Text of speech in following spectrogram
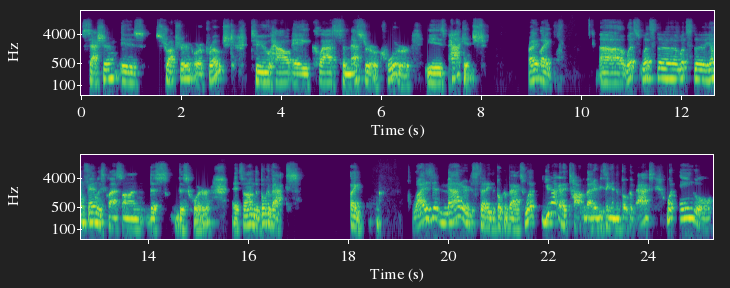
session is structured or approached to how a class semester or quarter is packaged right? Like, uh, what's what's the what's the young families class on this this quarter? It's on the Book of Acts. Like, why does it matter to study the Book of Acts? What you're not going to talk about everything in the Book of Acts. What angle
